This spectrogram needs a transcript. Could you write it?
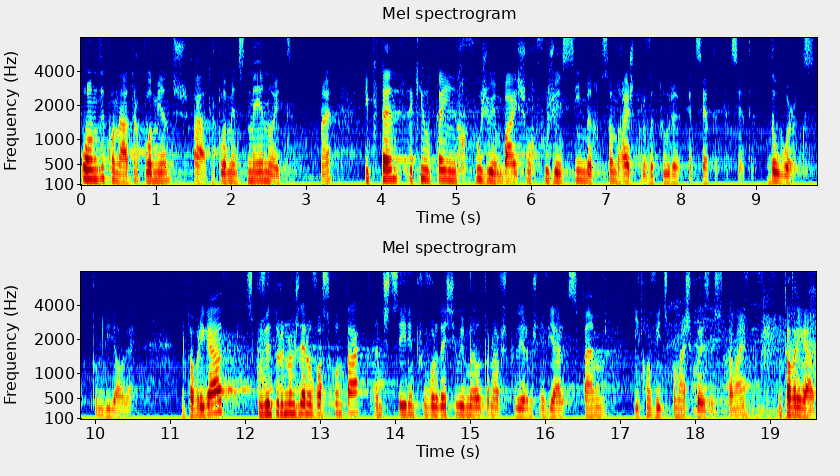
onde, quando há atropelamentos, há atropelamentos de meia-noite. É? E, portanto, aquilo tem refúgio em baixo, um refúgio em cima, redução de raios de curvatura, etc, etc. The works, como diria alguém. Muito obrigado. Se porventura não nos deram o vosso contacto, antes de saírem, por favor, deixem o e-mail para nós podermos enviar spam e convites para mais coisas, está bem? Muito obrigado.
